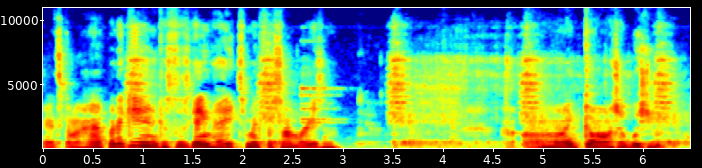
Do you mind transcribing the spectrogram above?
It's gonna happen again because this game hates me for some reason. Oh my gosh, I wish you would.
